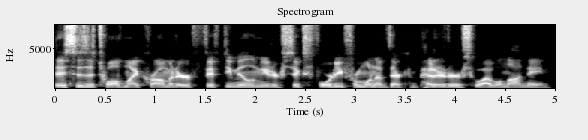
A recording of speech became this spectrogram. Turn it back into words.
This is a 12 micrometer, 50 millimeter 640 from one of their competitors who I will not name.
